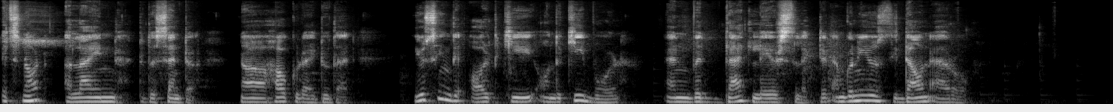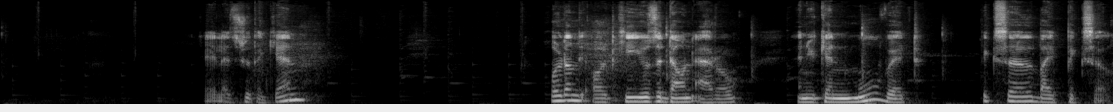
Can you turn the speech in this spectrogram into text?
it's not aligned to the center. Now how could I do that? Using the alt key on the keyboard and with that layer selected I'm going to use the down arrow. Okay let's do it again hold on the alt key use the down arrow and you can move it pixel by pixel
